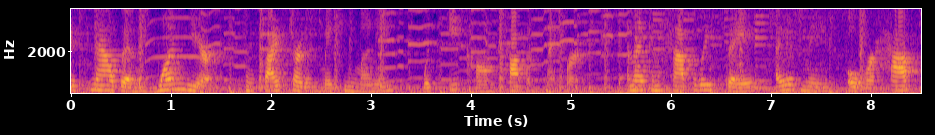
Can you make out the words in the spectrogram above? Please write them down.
It's now been one year since I started making money with Ecom Profit Sniper, and I can happily say I have made over half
